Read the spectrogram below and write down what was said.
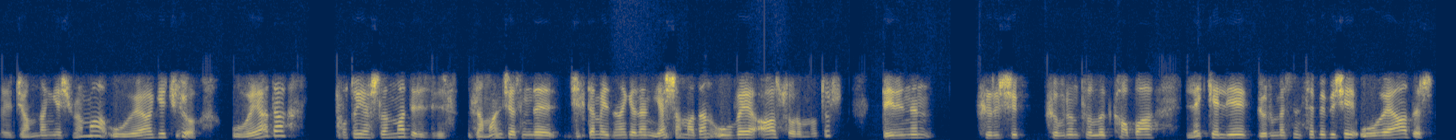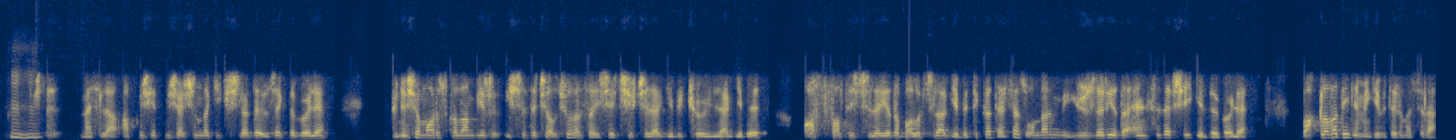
e, camdan geçmiyor ama UVA geçiyor. UVA da foto yaşlanma deriz biz. Zaman içerisinde ciltte meydana gelen yaşlanmadan UVA sorumludur. Derinin kırışık, kıvrıntılı, kaba, lekeli görünmesinin sebebi şey UVA'dır. Hı hı. İşte mesela 60-70 yaşındaki kişilerde özellikle böyle güneşe maruz kalan bir işte de çalışıyorlarsa işte çiftçiler gibi, köylüler gibi, asfalt işçiler ya da balıkçılar gibi dikkat ederseniz onların yüzleri ya da enseleri şey gibidir böyle baklava dilimi gibidir mesela.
